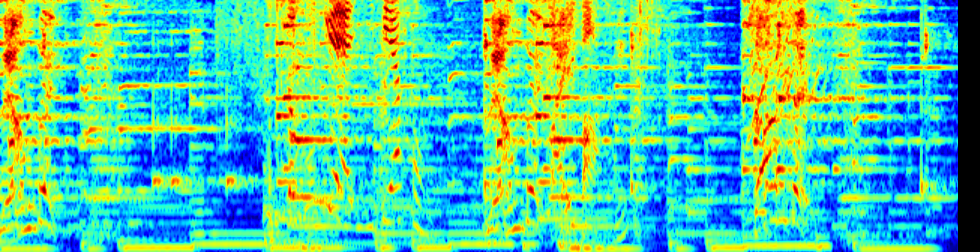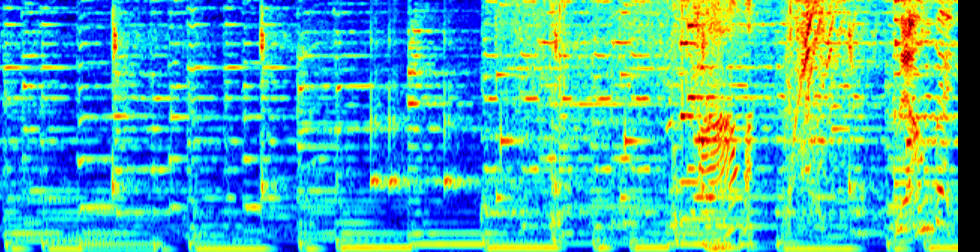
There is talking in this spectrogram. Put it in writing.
凉倍。东苑一点红。凉倍。白板三倍。娃娃。凉拌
